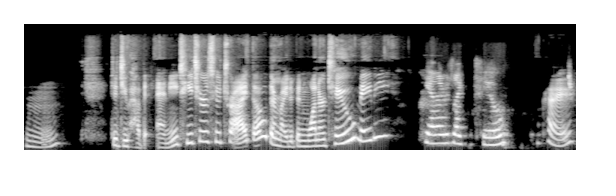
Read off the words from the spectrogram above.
hmm Did you have any teachers who tried though? There might have been one or two, maybe? Yeah, there was like two. Okay.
